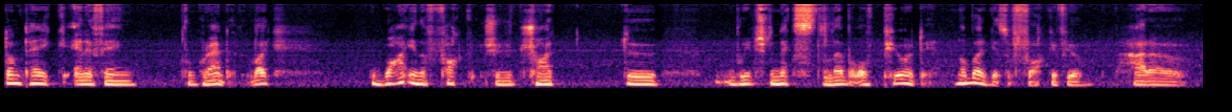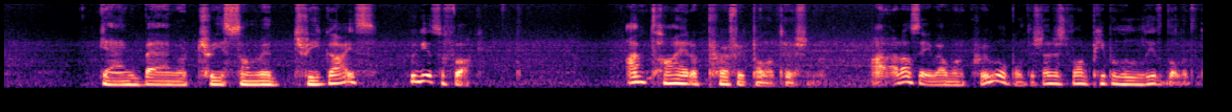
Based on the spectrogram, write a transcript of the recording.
Don't take anything for granted. Like, why in the fuck should you try to reach the next level of purity? Nobody gives a fuck if you had a gang bang or threesome with three guys. Who gives a fuck? I'm tired of perfect politicians. I, don't say I want a criminal politician. I just want people who lived a little,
